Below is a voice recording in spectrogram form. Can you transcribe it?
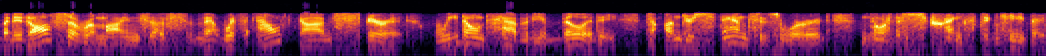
But it also reminds us that without God's Spirit, we don't have the ability to understand His Word nor the strength to keep it.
